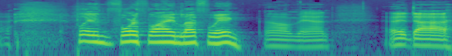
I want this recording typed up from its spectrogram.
playing fourth line left wing. Oh man, it uh,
